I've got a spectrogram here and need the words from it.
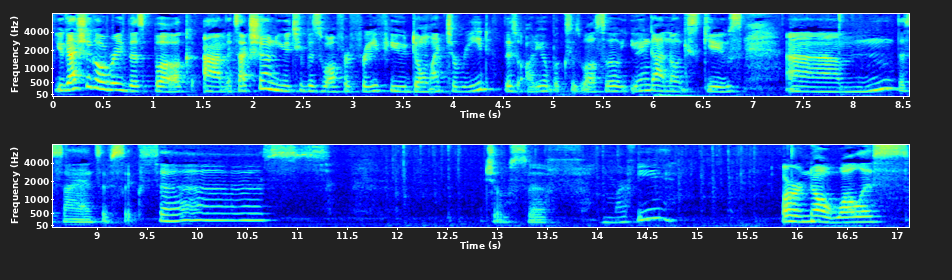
You guys should go read this book. Um, it's actually on YouTube as well for free if you don't like to read. There's audiobooks as well, so you ain't got no excuse. Um, the Science of Success. Joseph Murphy. Or no, Wallace.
